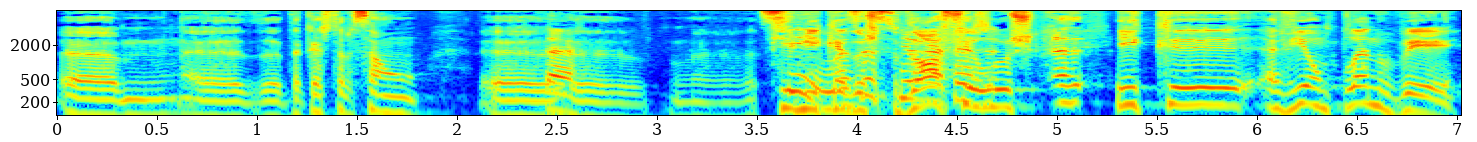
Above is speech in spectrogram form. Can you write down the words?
ehm, eh, da castração é. química Sim, dos pedófilos e que havia um plano B.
